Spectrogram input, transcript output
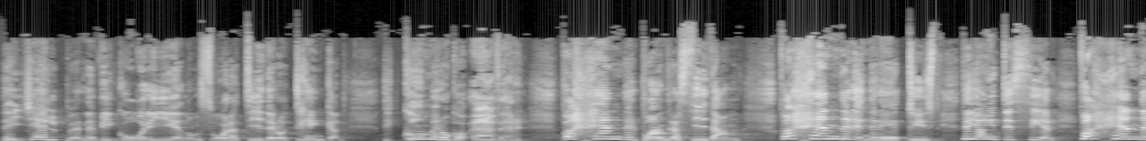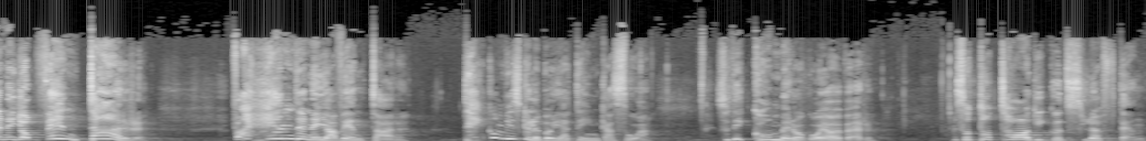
Det hjälper när vi går igenom svåra tider och tänker att det kommer att gå över. Vad händer på andra sidan? Vad händer när det är tyst, det jag inte ser? Vad händer när jag väntar? Vad händer när jag väntar? Tänk om vi skulle börja tänka så. Så det kommer att gå över. Så ta tag i Guds löften.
